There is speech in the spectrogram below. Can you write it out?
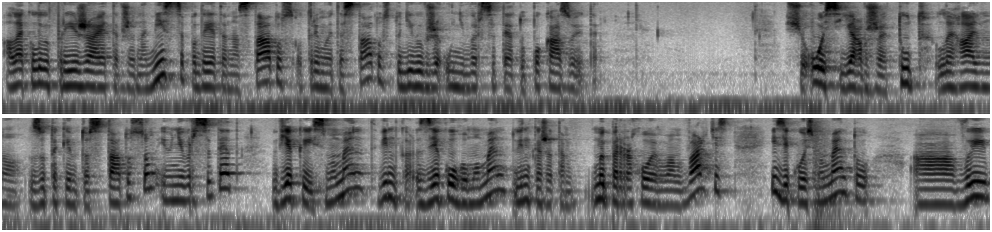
Але коли ви приїжджаєте вже на місце, подаєте на статус, отримуєте статус, тоді ви вже університету показуєте, що ось я вже тут легально з таким-то статусом, і університет в якийсь момент він з якого моменту він каже, там ми перераховуємо вам вартість, і з якогось моменту ви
